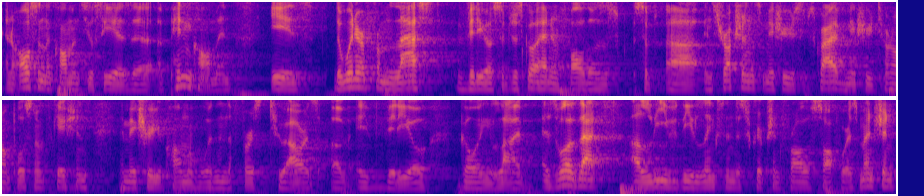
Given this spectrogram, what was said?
And also in the comments, you'll see as a, a pin comment is the winner from last video. So just go ahead and follow those uh, instructions. Make sure you subscribe, make sure you turn on post notifications, and make sure you comment within the first two hours of a video going live. As well as that, I'll leave the links in the description for all the softwares mentioned.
